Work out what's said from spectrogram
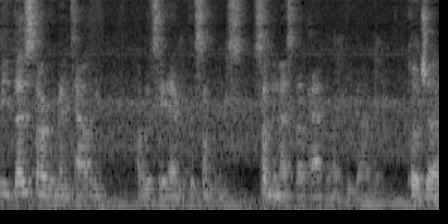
it does start with mentality. I would say that because something something messed up happened get down there. Coach, uh,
